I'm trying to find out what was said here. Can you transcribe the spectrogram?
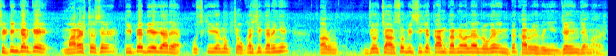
चिटिंग करके महाराष्ट्र से टीपे दिए जा रहे हैं, उसकी ये लोग चौकसी करेंगे। और जो 400 बीसी के काम करने वाले लोग हैं, इन पर कार्रवाई होगी। जय हिंद, जय महाराष्ट्र।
